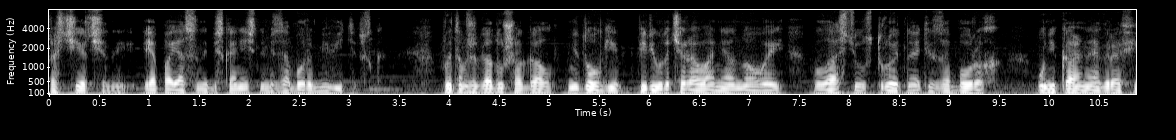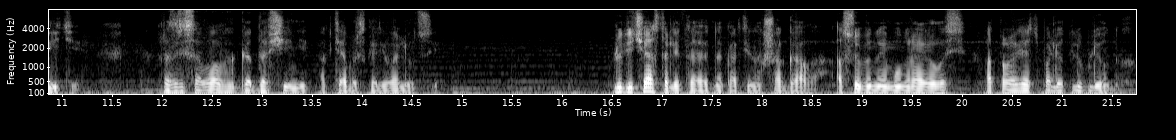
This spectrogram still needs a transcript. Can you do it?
расчерченный и опоясанный бесконечными заборами Витебск. В этом же году Шагал недолгий период очарования новой властью устроит на этих заборах уникальное граффити, разрисовав их к годовщине Октябрьской революции. Люди часто летают на картинах Шагала, особенно ему нравилось отправлять в полет влюбленных.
